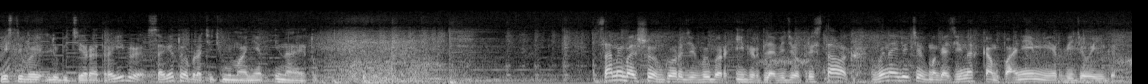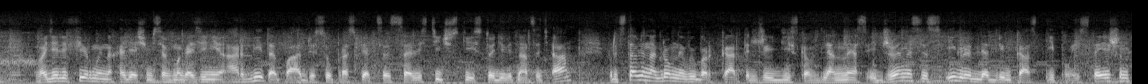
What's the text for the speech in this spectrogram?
Если вы любите ретро-игры, советую обратить внимание и на эту. Самый большой в городе выбор игр для видеоприставок вы найдете в магазинах компании «Мир видеоигр». В отделе фирмы, находящемся в магазине «Орбита» по адресу проспект Социалистический, 119А, представлен огромный выбор картриджей и дисков для NES и Genesis, игры для Dreamcast и PlayStation,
